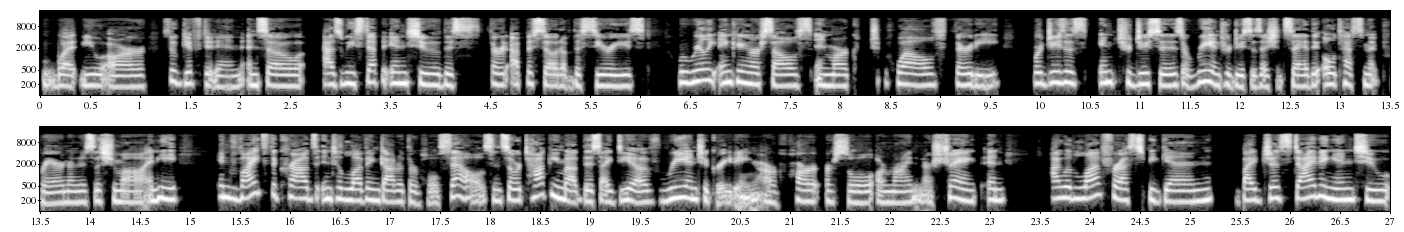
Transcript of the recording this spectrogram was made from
what you are so gifted in. And so as we step into this third episode of the series, we're really anchoring ourselves in Mark 12, 30, where Jesus introduces or reintroduces, I should say, the Old Testament prayer known as the Shema. And he invites the crowds into loving God with their whole selves. And so we're talking about this idea of reintegrating our heart, our soul, our mind, and our strength. And I would love for us to begin by just diving into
